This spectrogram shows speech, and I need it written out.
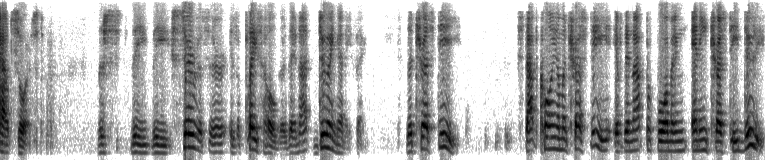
outsourced the the the servicer is a placeholder. They're not doing anything. The trustee, stop calling them a trustee if they're not performing any trustee duties.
